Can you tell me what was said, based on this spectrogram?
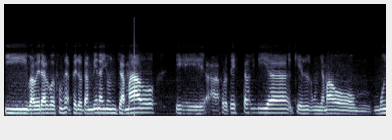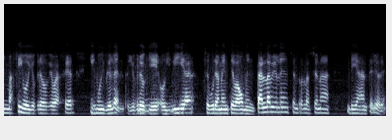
y va a haber algo de función, pero también hay un llamado eh, a protesta hoy día, que es un llamado muy masivo yo creo que va a ser y muy violento. Yo creo que hoy día seguramente va a aumentar la violencia en relación a días anteriores.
